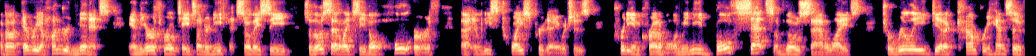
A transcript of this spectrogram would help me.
about every 100 minutes, and the Earth rotates underneath it. So they see, so those satellites see the whole Earth uh, at least twice per day, which is pretty incredible. And we need both sets of those satellites to really get a comprehensive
